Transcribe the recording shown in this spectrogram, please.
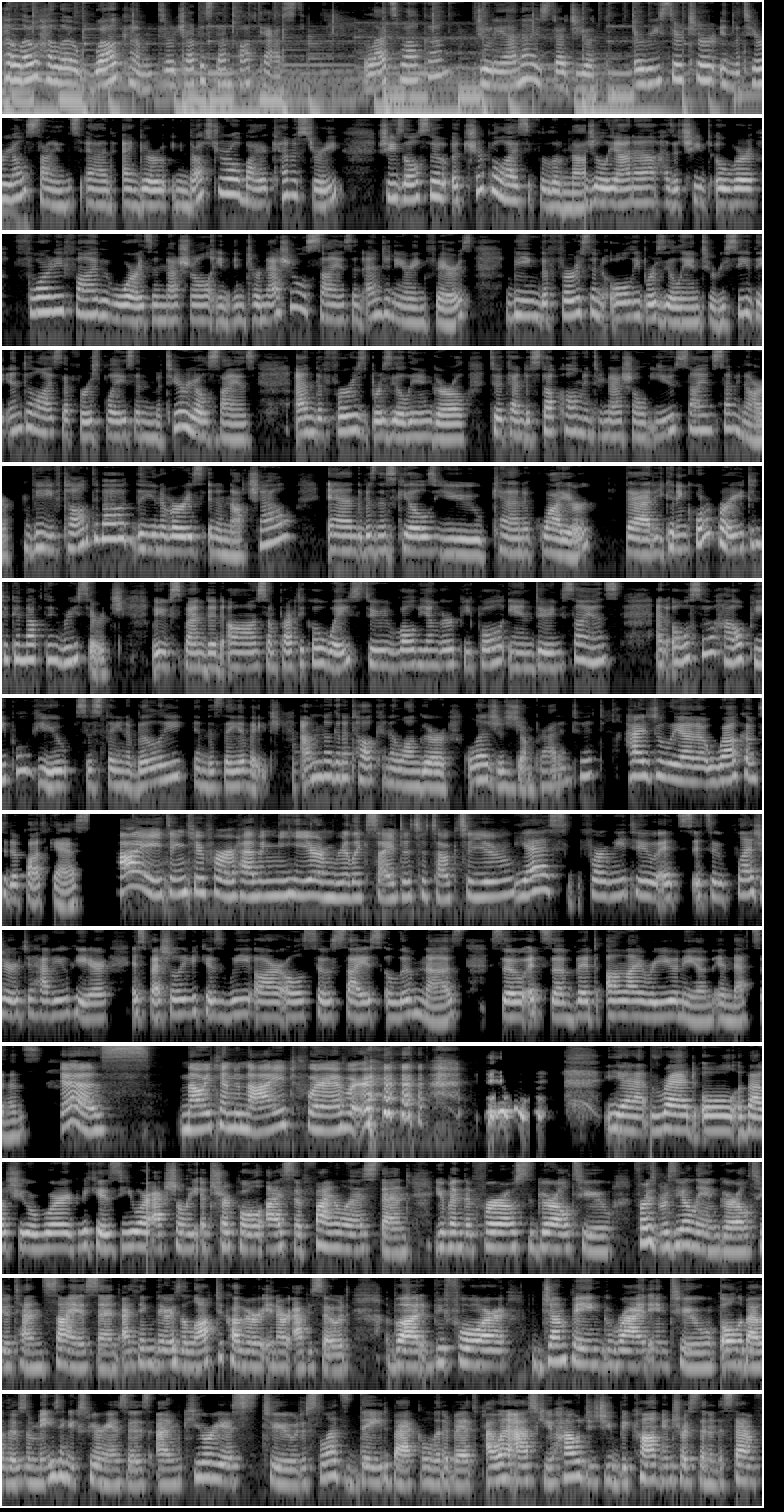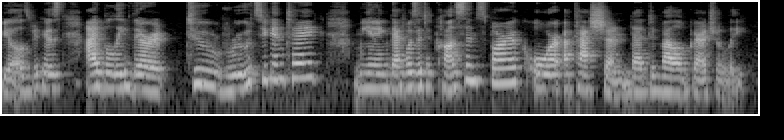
Hello, hello, welcome to the Drop podcast. Let's welcome Juliana Estradioto, a researcher in material science and agro-industrial biochemistry. She's also a Triple ISEF alumna. Juliana has achieved over 45 awards in national and international science and engineering fairs, being the first and only Brazilian to receive the Intel ISEF first place in material science and the first Brazilian girl to attend the Stockholm International Youth Science Seminar. We've talked about the universe in a nutshell and the business skills you can acquire that you can incorporate into conducting research. We've expanded on some practical ways to involve younger people in doing science and also how people view sustainability in this day of age. I'm not going to talk any longer. Let's just jump right into it. Hi, Juliana. Welcome to the podcast. Hi, thank you for having me here. I'm really excited to talk to you. Yes, for me too. It's it's a pleasure to have you here, especially because we are also SAIS alumnus, so it's a bit online reunion in that sense. Yes. Now we can unite forever. yeah, read all about your work because you are actually a triple ISEF finalist and you've been the first girl to, first Brazilian girl to attend SAIS. And I think there is a lot to cover in our episode. But before jumping right into all about those amazing experiences, I'm curious to just let's date back a little bit. I want to ask you, how did you become interested in the STEM fields? Because I believe there are two routes you can take, meaning that was it a constant spark or a passion that developed gradually?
